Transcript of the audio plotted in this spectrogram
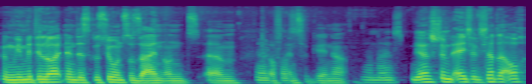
irgendwie mit den Leuten in Diskussion zu sein und ähm, Ja, darauf einzugehen, ja. Ja, nice. Ja, stimmt, echt. Und ich hatte auch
